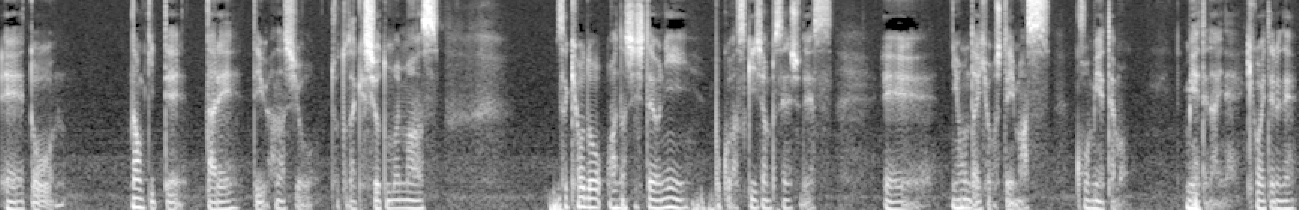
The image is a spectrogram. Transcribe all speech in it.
えっ、ー、と直樹って誰っていう話をちょっとだけしようと思います。先ほどお話ししたように僕はスキージャンプ選手です。えー、日本代表しています。こう見えても見えてないね。聞こえてるね。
